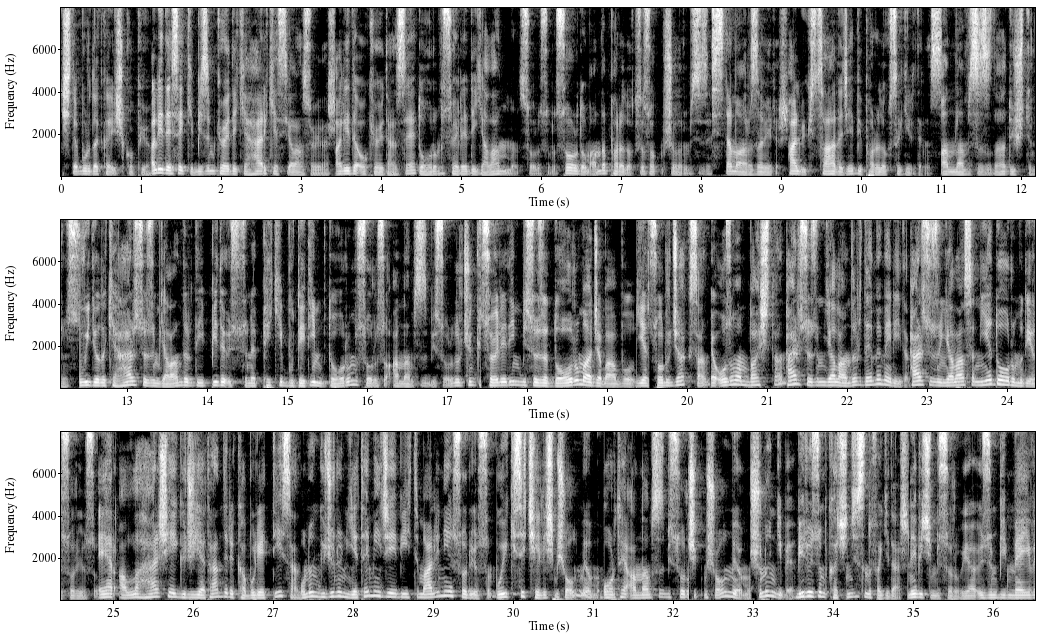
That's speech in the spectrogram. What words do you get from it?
İşte burada kayış kopuyor. Ali dese ki bizim köydeki herkes yalan söyler. Ali de o köydense doğru mu söyledi yalan mı sorusunu sorduğum anda paradoksa sokmuş olurum size. Sistem arıza verir. Halbuki sadece bir paradoksa girdiniz. Anlamsızlığa düştünüz. Bu videodaki her sözüm yalandır deyip bir de üstüne peki bu dediğim doğru mu sorusu anlamsız bir sorudur. Çünkü söylediğim bir söze doğru mu acaba bu diye soracaksan e o zaman baştan her sözüm yalandır dememeliydin. Her sözün yalansa niye doğru mu diye soruyorsun. Eğer Allah her şeye gücü yetendir'i kabul ettiysen onun gücünün yetemeyeceği bir ihtimali niye soruyorsun? Bu ikisi çelişmiş olmuyor mu? Ortaya anlamsız bir soru çıkmış olmuyor mu? Şunun gibi bir üzüm kaçıncı sınıfa gider? Ne biçim bir soru bu ya? Üzüm bir meyve.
